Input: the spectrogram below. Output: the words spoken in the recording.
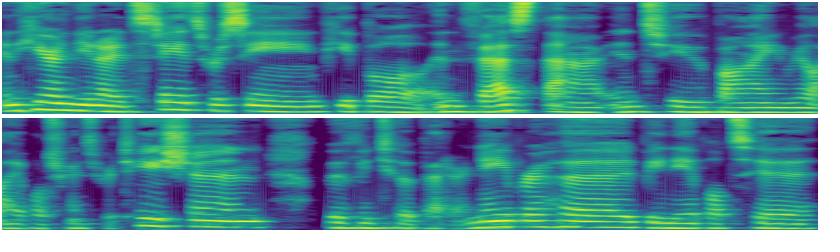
And here in the United States, we're seeing people invest that into buying reliable transportation, moving to a better neighborhood, being able to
